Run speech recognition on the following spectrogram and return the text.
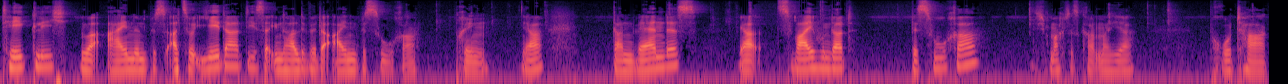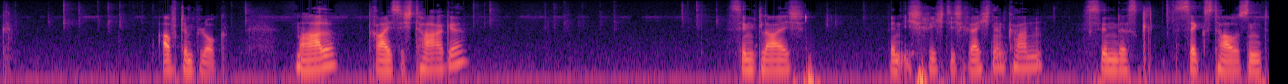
täglich nur einen, also jeder dieser Inhalte würde einen Besucher bringen, ja, dann wären das ja 200 Besucher, ich mache das gerade mal hier, pro Tag auf dem Blog, mal 30 Tage sind gleich, wenn ich richtig rechnen kann, sind es 6000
